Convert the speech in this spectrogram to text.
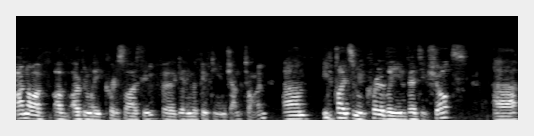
I know I've, I've openly criticised him for getting the 50 in junk time. Um, he played some incredibly inventive shots. Uh,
